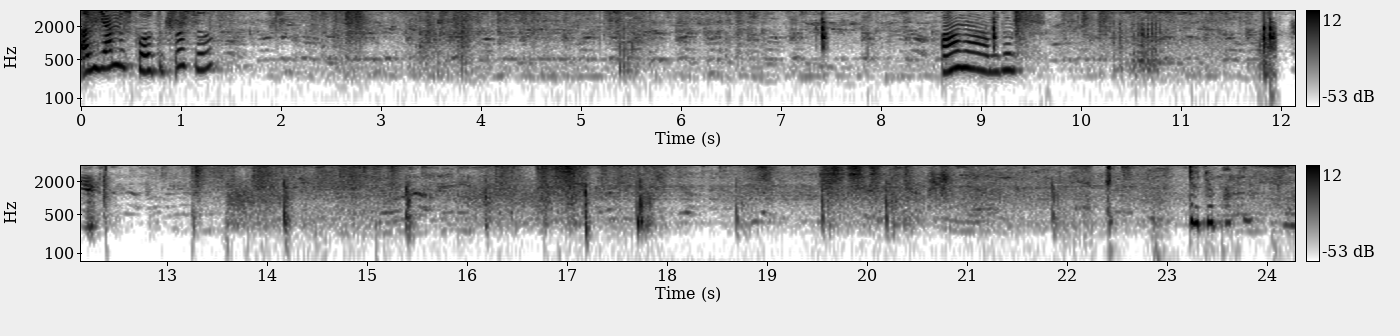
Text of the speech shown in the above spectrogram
Abi yalnız koltuk nasıl? Anam dur. acaba nasıl?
